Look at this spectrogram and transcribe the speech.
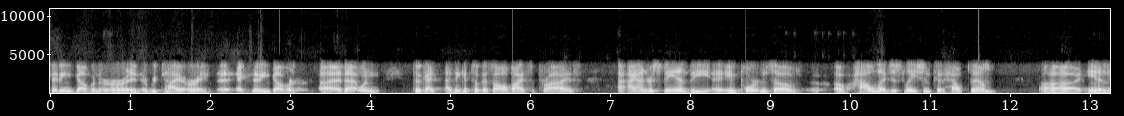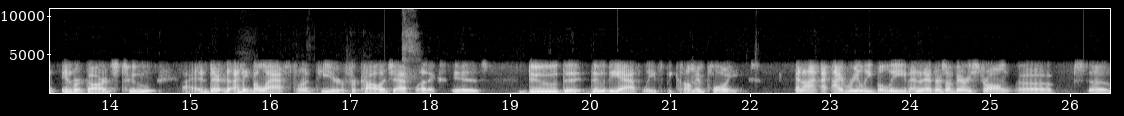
sitting governor or a, a retire or a, a exiting governor." Uh, that one took I, I think it took us all by surprise. I, I understand the uh, importance of of how legislation could help them uh, in in regards to. I think the last frontier for college athletics is do the do the athletes become employees? And I, I really believe, and there's a very strong uh, uh,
